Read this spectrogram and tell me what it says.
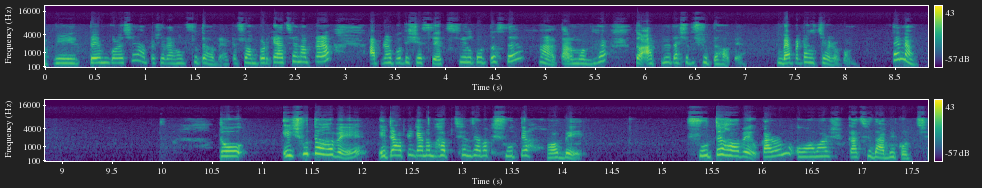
আপনি প্রেম করেছেন, আপনার সাথে এখন শুতে হবে। একটা সম্পর্কে আছেন আপনারা, আপনার প্রতি সে সেক্স ফিল করতেছে হ্যাঁ তার মধ্যে, তো আপনি তার সাথে শুতে হবে। ব্যাপারটা হচ্ছে এরকম, তাই না? তো এই শুতে হবে, এটা আপনি কেন ভাবছেন যে আমাকে শুতে হবে? শুতে হবে, কারণ ও আমার কাছে দাবি করছে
